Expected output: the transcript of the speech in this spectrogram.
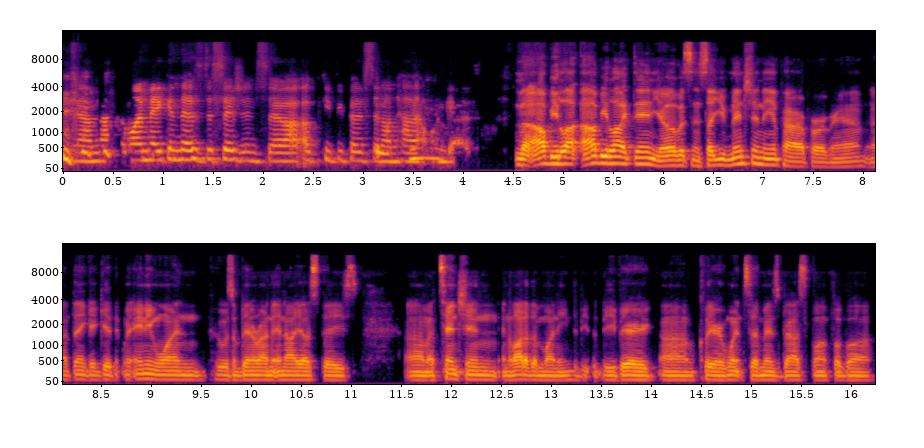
you know, I'm not the one making those decisions. So I'll, I'll, keep you posted on how that one goes. No, I'll be lo- I'll be locked in, yo. And so you mentioned the Empower program, and I think again, anyone who hasn't been around the NIL space, um, attention and a lot of the money, to be, to be very um, clear, went to men's basketball and football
